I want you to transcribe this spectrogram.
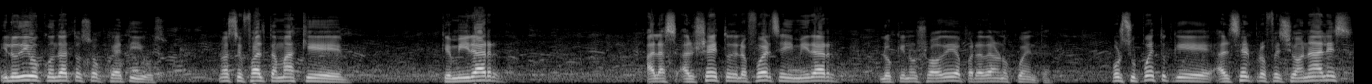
Y lo digo con datos objetivos. No hace falta más que, que mirar al resto de la fuerza y mirar lo que nos rodea para darnos cuenta. Por supuesto que al ser profesionales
